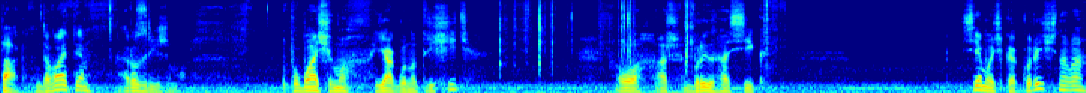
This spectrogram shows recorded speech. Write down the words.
Так, давайте розріжемо. Побачимо, як воно тріщить. О, аж бризга сік. Сімочка коричнева,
